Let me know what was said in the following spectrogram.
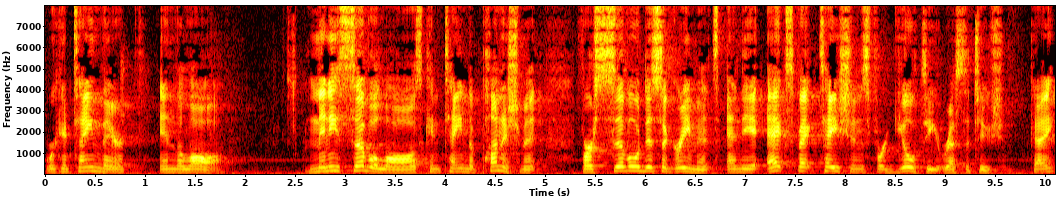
were contained there in the law. Many civil laws contain the punishment for civil disagreements and the expectations for guilty restitution. Okay?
